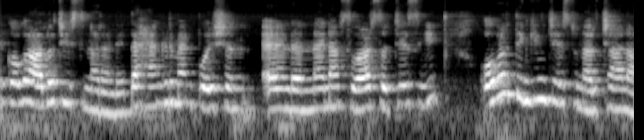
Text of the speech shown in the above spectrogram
ఎక్కువగా ఆలోచిస్తున్నారండి. The hanged man position and nine of swords వచ్చేసి ఓవర్ థింకింగ్ చేస్తున్నారు చాలా.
